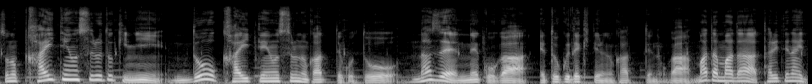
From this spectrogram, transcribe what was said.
その回転をするときにどう回転をするのかってことを、なぜ猫が得得できているのかっていうのが、まだまだ足りてない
